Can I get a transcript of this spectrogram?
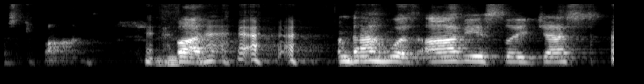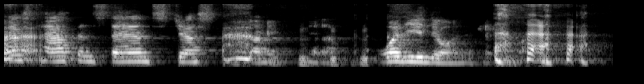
Mr. Bond. But that was obviously just just happenstance. Just I mean, you know, what are you doing?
